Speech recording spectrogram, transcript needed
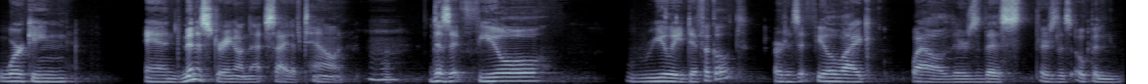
working and ministering on that side of town. Mm-hmm. Does it feel really difficult, or does it feel like, wow, there's this there's this open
